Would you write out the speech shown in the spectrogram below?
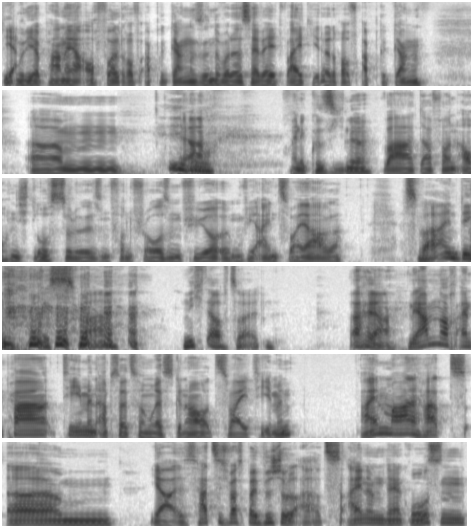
Ja. Wo die Japaner ja auch voll drauf abgegangen sind, aber da ist ja weltweit jeder drauf abgegangen. Ähm, ja. Meine Cousine war davon auch nicht loszulösen von Frozen für irgendwie ein, zwei Jahre. Es war ein Ding. es war nicht aufzuhalten. Ach ja, wir haben noch ein paar Themen abseits vom Rest, genau zwei Themen. Einmal hat, ähm, ja, es hat sich was bei Visual Arts, einem der großen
